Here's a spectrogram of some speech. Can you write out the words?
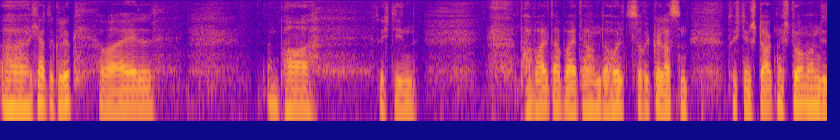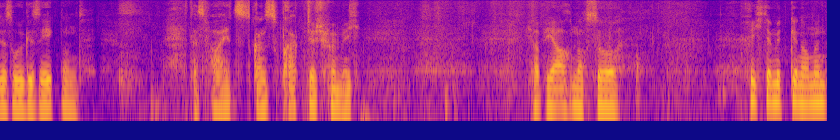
äh, ich hatte Glück, weil ein paar durch den ein paar Waldarbeiter haben da Holz zurückgelassen. Durch den starken Sturm haben die das wohl gesägt und das war jetzt ganz praktisch für mich. Ich habe hier auch noch so Fichte mitgenommen.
